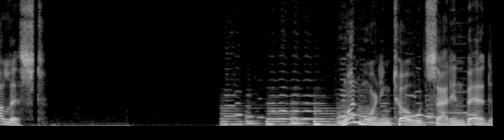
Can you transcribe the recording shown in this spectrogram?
A list. One morning, Toad sat in bed.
